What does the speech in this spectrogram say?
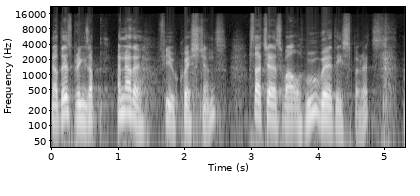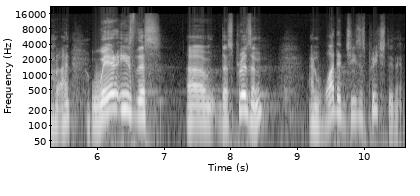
Now, this brings up another few questions, such as, well, who were these spirits? right? Where is this, um, this prison? And what did Jesus preach to them?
